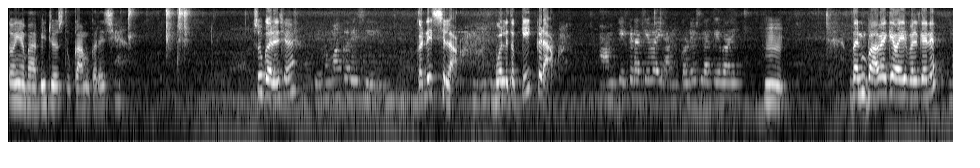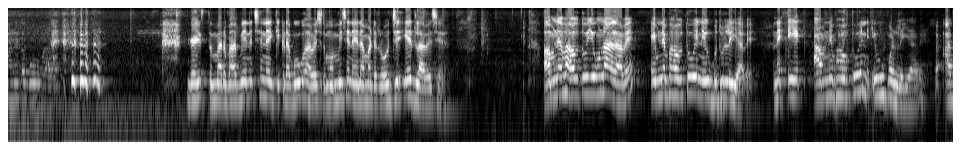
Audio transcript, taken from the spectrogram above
તો અહીંયા ભાભી જોશ તું કામ કરે છે. શું કરે છે? કડેશલા. બોલે તો કેકડા. આમ કેકડા કહેવાય આમ કડેસલા કહેવાય. હમ. તને ભાવે કહેવાય બોલ કે ને મને તો બહુ ભાવે. ગઈશ તો મારા ભાભીને છે ને કેકડા બહુ ભાવે છે તો મમ્મી છે ને એના માટે રોજ એ જ લાવે છે. અમને ભાવતું હોય એવું ના લાવે એમને ભાવતું હોય ને એવું બધું લઈ આવે. અને એક આમને ભાવતું હોય ને એવું પણ લઈ આવે. પણ આ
